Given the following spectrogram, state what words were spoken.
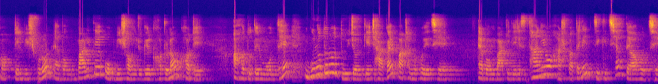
ককটেল বিস্ফোরণ এবং বাড়িতে অগ্নিসংযোগের ঘটনাও ঘটে। আহতদের মধ্যে গুরুতর দুইজনকে ঢাকায় পাঠানো হয়েছে। এবং বাকিদের স্থানীয় হাসপাতালে চিকিৎসা দেওয়া হচ্ছে।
